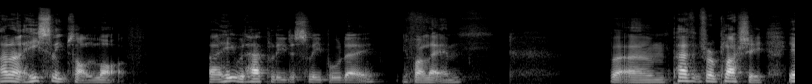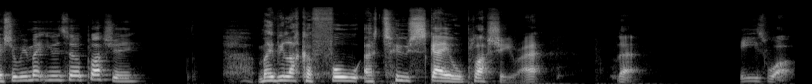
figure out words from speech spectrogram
I don't know. He sleeps a lot. He would happily just sleep all day if I let him. But um, perfect for a plushie. Yeah, should we make you into a plushie? Maybe like a full, a two scale plushie, right? That he's what?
